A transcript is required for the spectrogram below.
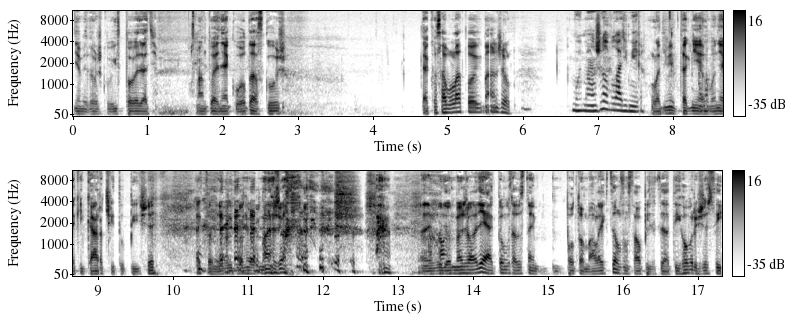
ideme trošku vyspovedať. Mám tu aj nejakú otázku už. Ako sa volá tvoj manžel? Môj manžel Vladimír. Vladimír, tak nie, lebo nejaký karči tu píše. Tak to nebude manžel. nebude manžel. Nie, k tomu sa dostanem potom, ale chcel som sa opýtať, teda ty hovoríš, že si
